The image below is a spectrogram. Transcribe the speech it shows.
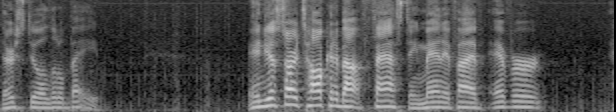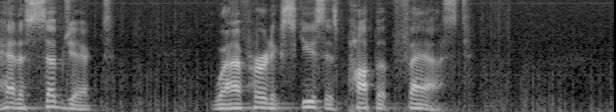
They're still a little babe. And you'll start talking about fasting. Man, if I've ever had a subject where I've heard excuses pop up fast.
